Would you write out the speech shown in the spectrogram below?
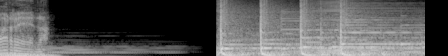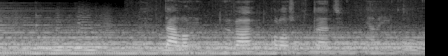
Areena. Täällä on hyvä olosuhteet ja niin kuin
